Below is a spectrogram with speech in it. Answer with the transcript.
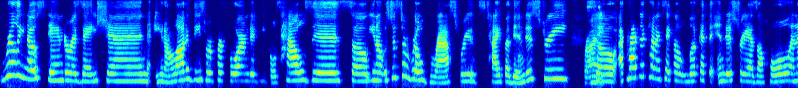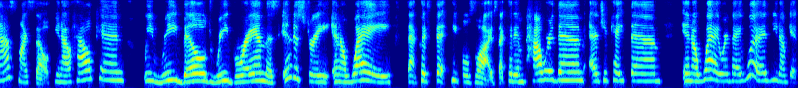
really no standardization. You know, a lot of these were performed in people's houses. So, you know, it was just a real grassroots type of industry. Right. So I had to kind of take a look at the industry as a whole and ask myself, you know, how can we rebuild, rebrand this industry in a way that could fit people's lives, that could empower them, educate them in a way where they would, you know, get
